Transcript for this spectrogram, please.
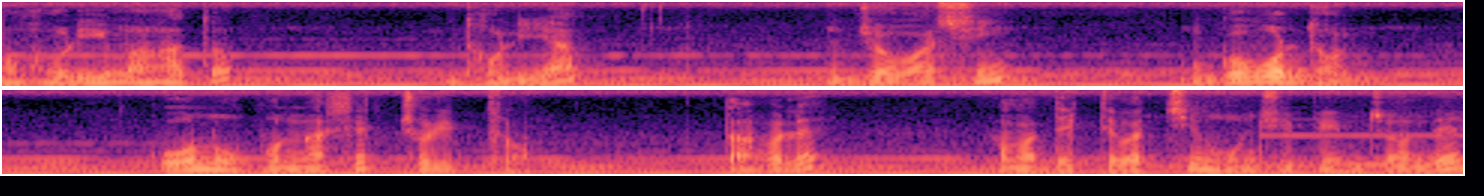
হরি মাহাতো, ধনিয়া জওয়ার সিং, গোবর্ধন কোন উপন্যাসের চরিত্র? তাহলে আমরা দেখতে পাচ্ছি মুন্সী প্রেমচন্দ্রের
